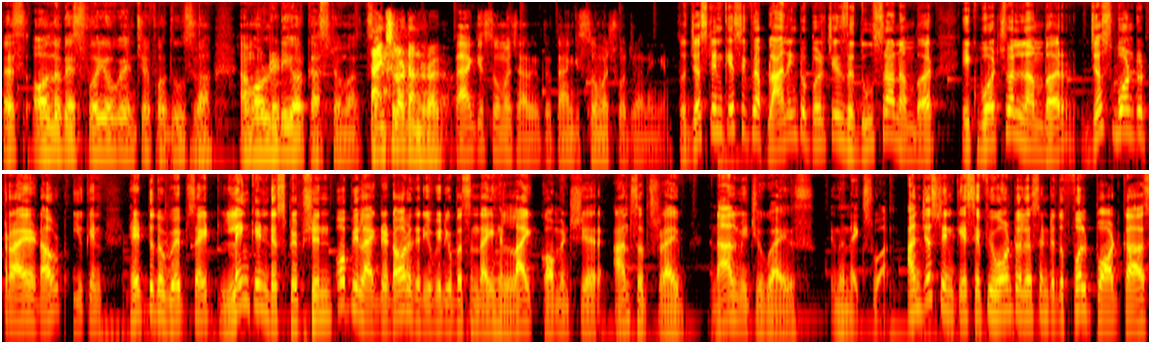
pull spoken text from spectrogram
That's all the best for your venture for Doosra. I'm already your customer. So Thanks a lot, Anurag. Thank you so much, Aditya. Thank you so much for joining in. So, just in case if you're planning to purchase the Doosra number, a virtual number, just want to try it out, you can head to the website, link in description. Hope you liked it. Or if your video pasand hai, like, comment, share, and subscribe. And I'll meet you guys in the next one. And just in case if you want to listen to the full podcast,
